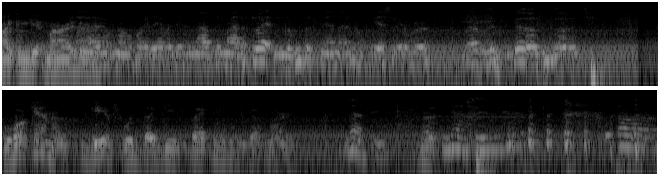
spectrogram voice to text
make them get married. Or... I don't know where they ever did or not. They might have threatened them, but then I don't guess they ever got with the guns much. well, what kind of gifts would they give you back then when you got married? Nothing. Nothing. Uh,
